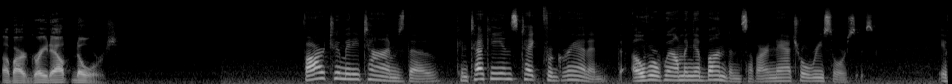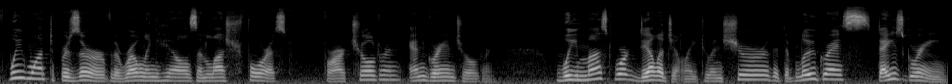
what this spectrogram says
of our great outdoors. Far too many times, though, Kentuckians take for granted the overwhelming abundance of our natural resources. If we want to preserve the rolling hills and lush forest for our children and grandchildren, we must work diligently to ensure that the bluegrass stays green,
